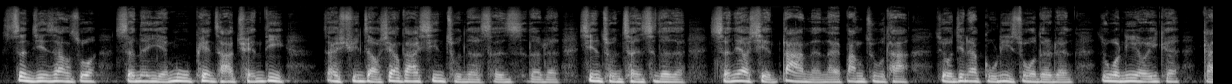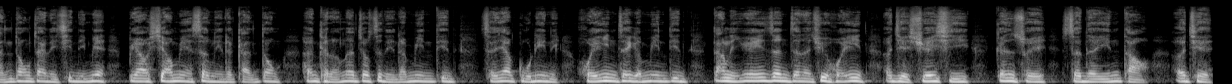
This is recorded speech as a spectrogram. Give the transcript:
圣经上说，神的眼目遍察全地。在寻找向他心存的诚实的人，心存诚实的人，神要显大能来帮助他。所以我今天鼓励所有的人，如果你有一个感动在你心里面，不要消灭圣灵的感动，很可能那就是你的命定。神要鼓励你回应这个命定。当你愿意认真的去回应，而且学习跟随神的引导，而且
